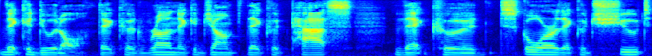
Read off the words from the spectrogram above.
that could do it all. That could run, that could jump, that could pass, that could score, that could shoot.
